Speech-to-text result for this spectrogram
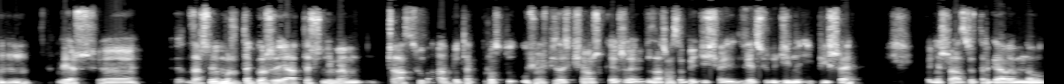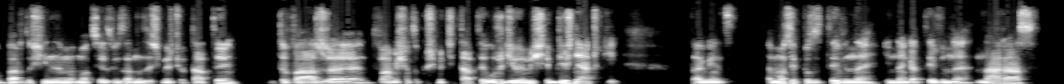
Mhm. Wiesz, e, Zacznę może od tego, że ja też nie mam czasu, aby tak po prostu usiąść, pisać książkę, że wyznaczam sobie dzisiaj 2-3 godziny i piszę, ponieważ raz, że targałem no, bardzo silne emocje związane ze śmiercią taty, dwa, że dwa miesiące po śmierci taty urodziły mi się bliźniaczki. Tak więc emocje pozytywne i negatywne naraz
